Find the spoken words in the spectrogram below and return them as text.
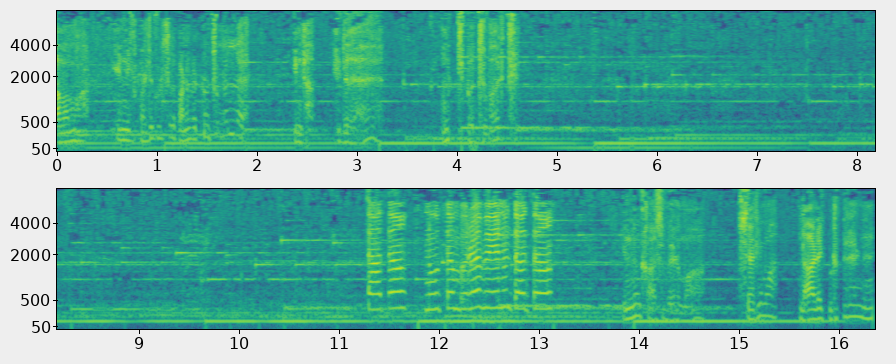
ஆமாமா இன்னைக்கு பள்ளிக்கூடத்துல பணம் கட்டணும் சொன்னல இந்த இதுல நூத்தி பத்து ரூபாய் இருக்கு. தாத்தா நூத்தம்பது ரூபா வேணும் தாத்தா. இன்னும் காசு வேணுமா? சரிம்மா நாளைக்கு கொடுக்குறேன்னு.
